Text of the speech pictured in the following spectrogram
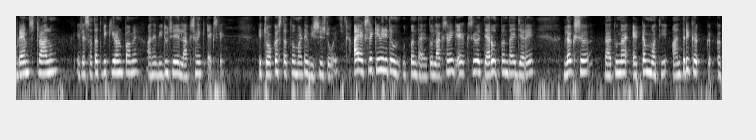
બ્રેમ્સ્ટ્રાલુમ એટલે સતત વિકિરણ પામે અને બીજું છે લાક્ષણિક એક્સરે. એ ચોક્કસ તત્વ માટે વિશિષ્ટ હોય છે. આ એક્સરે કેવી રીતે ઉત્પન્ન થાય? તો લાક્ષણિક એક્સરે ત્યારે ઉત્પન્ન થાય જ્યારે લક્ષ્ય ધાતુના એટમમાંથી આંતરિક ક- ક-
